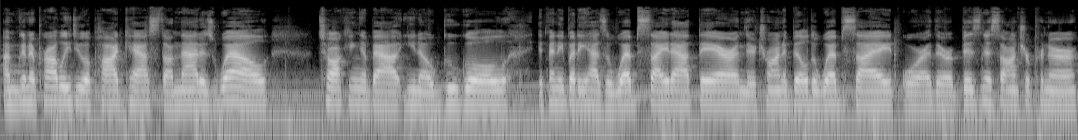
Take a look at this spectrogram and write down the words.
I'm going to probably do a podcast on that as well talking about, you know, Google. If anybody has a website out there and they're trying to build a website or they're a business entrepreneur,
